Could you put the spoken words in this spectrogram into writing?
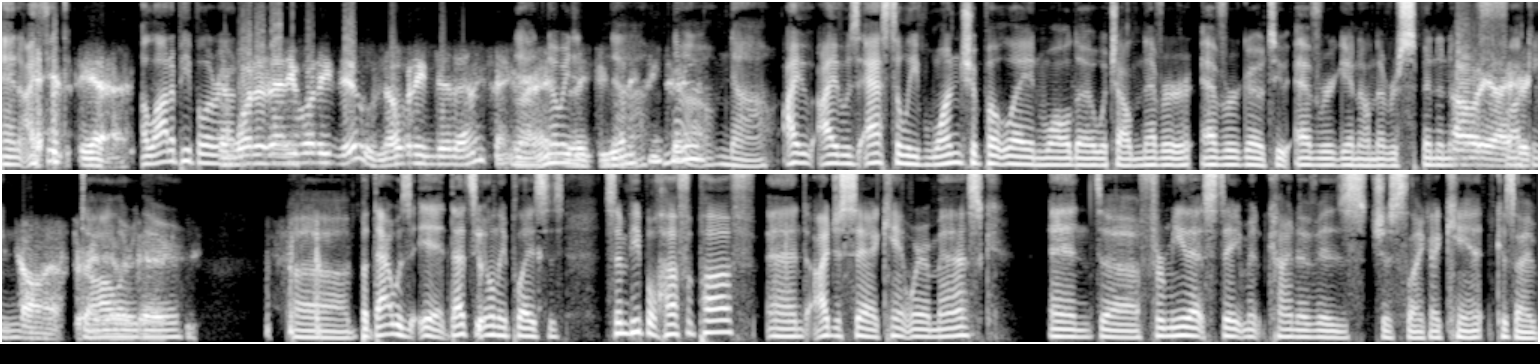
And I think yeah. a lot of people around. And what did anybody do? Nobody did anything, yeah, right? nobody did did. nah, anything? no, no. I I was asked to leave one Chipotle in Waldo, which I'll never ever go to ever again. I'll never spend another Oh yeah, fucking you telling that story the dollar there. Uh, but that was it. That's the only places. Some people huff a puff, and I just say I can't wear a mask. And uh, for me, that statement kind of is just like I can't because I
